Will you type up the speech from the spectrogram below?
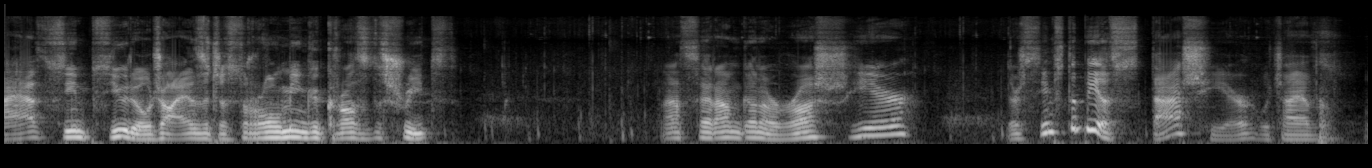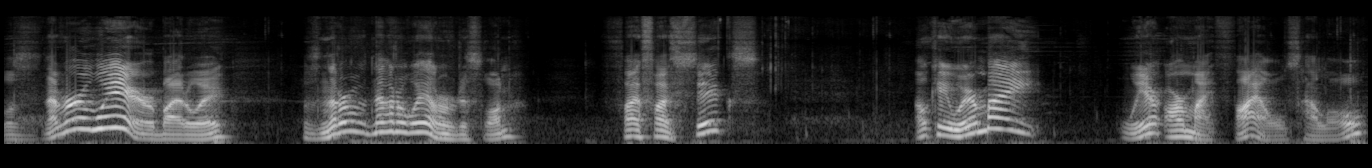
I have seen pseudo giants just roaming across the streets. That said, I'm gonna rush here. There seems to be a stash here, which I have was never aware, by the way. Was never never aware of this one. 556? Okay, where my... Where are my files? Hello?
